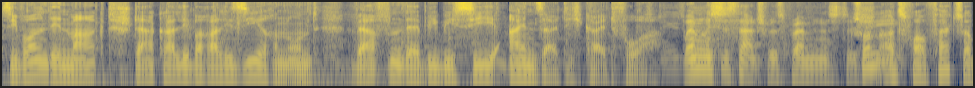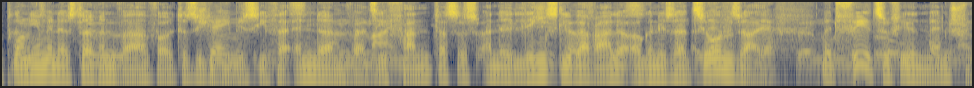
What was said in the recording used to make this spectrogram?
Sie wollen den Markt stärker liberalisieren und werfen der BBC Einseitigkeit vor. Schon als Frau Thatcher Premierministerin war, wollte sie die BBC verändern, weil sie fand, dass es eine linksliberale Organisation sei, mit viel zu vielen Menschen.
